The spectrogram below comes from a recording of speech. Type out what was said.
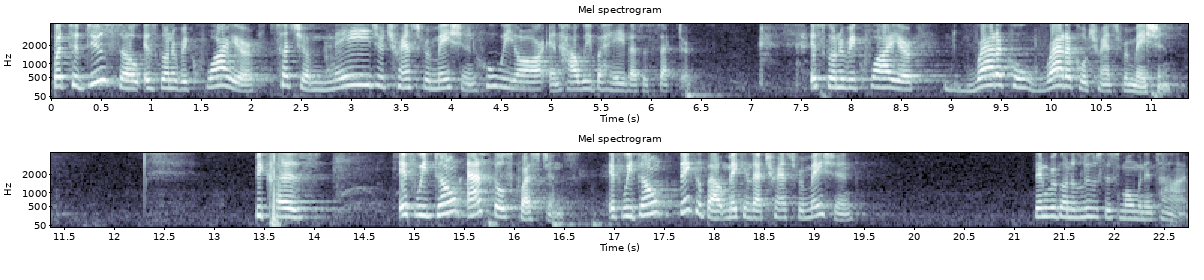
But to do so is going to require such a major transformation in who we are and how we behave as a sector. It's going to require radical, radical transformation. Because if we don't ask those questions, if we don't think about making that transformation, then we're going to lose this moment in time.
